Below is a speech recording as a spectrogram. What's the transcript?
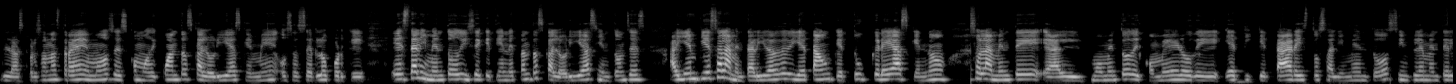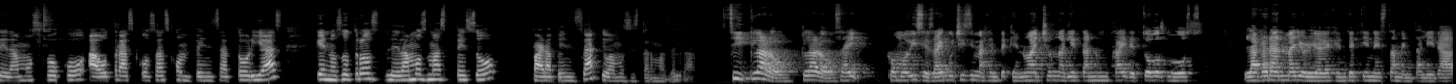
las personas traemos es como de cuántas calorías quemé, o sea, hacerlo porque este alimento dice que tiene tantas calorías y entonces ahí empieza la mentalidad de dieta, aunque tú creas que no. Solamente al momento de comer o de etiquetar estos alimentos, simplemente le damos foco a otras cosas compensatorias que nosotros le damos más peso para pensar que vamos a estar más delgados. Sí, claro, claro. O sea, como dices, hay muchísima gente que no ha hecho una dieta nunca y de todos modos la gran mayoría de gente tiene esta mentalidad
